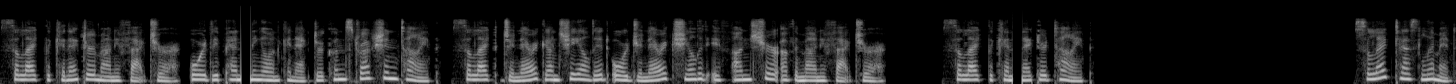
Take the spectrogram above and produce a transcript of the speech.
Select the connector manufacturer, or depending on connector construction type, select generic unshielded or generic shielded if unsure of the manufacturer. Select the connector type. Select Test Limit.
